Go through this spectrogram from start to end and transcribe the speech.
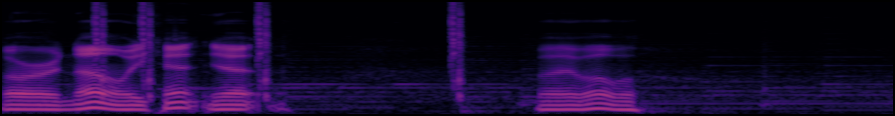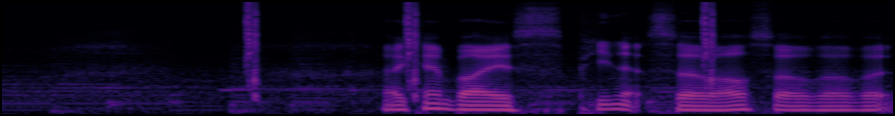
Or no, we can't yet. Well, I can buy s- peanuts though also though, but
